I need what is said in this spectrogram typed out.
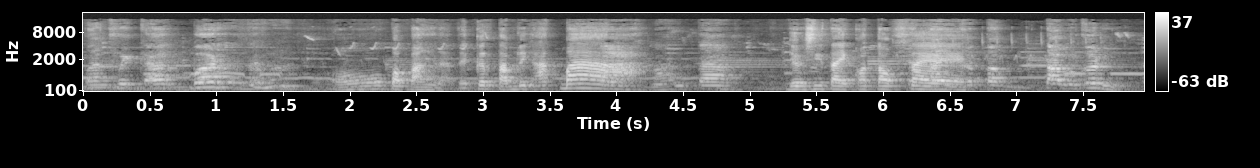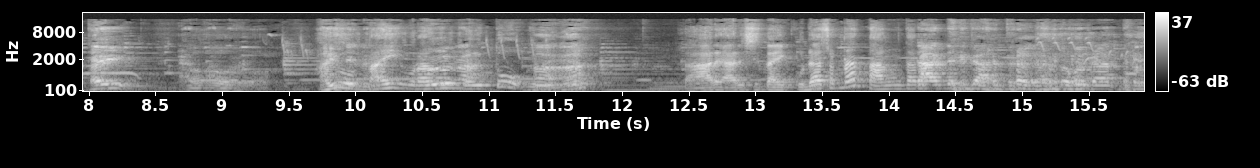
takfik akbar teman Oh, papangna teh keur tablik akbar. ah mantap Jeung si tai kotok teh. ketok tabukeun teh Heeh. Ayo tai urang itu gitu. Nah, hari-hari si tai kuda sok datang tar. Tadi datang atau datang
